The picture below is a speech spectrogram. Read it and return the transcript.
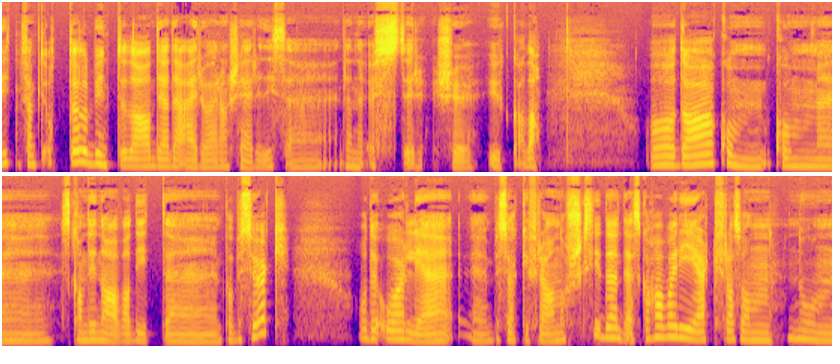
1958 så begynte da DDR å arrangere disse, denne Østersjøuka, da. Og da kom, kom Skandinava dit på besøk. Og det årlige besøket fra norsk side, det skal ha variert fra sånn noen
